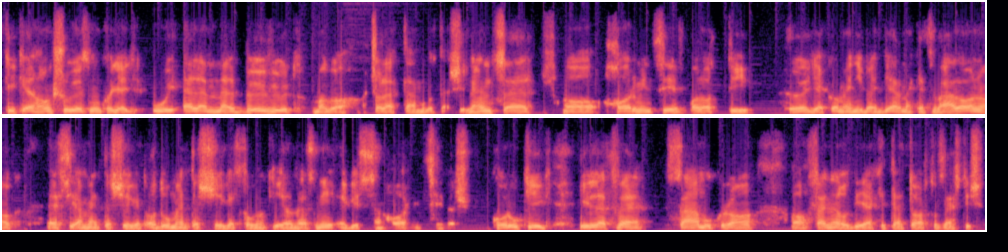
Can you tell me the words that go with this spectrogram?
ki kell hangsúlyoznunk, hogy egy új elemmel bővült maga a családtámogatási rendszer. A 30 év alatti hölgyek, amennyiben gyermeket vállalnak, SZIA-mentességet, adómentességet fognak élvezni egészen 30 éves korukig, illetve számukra a fennálló diákhitel tartozást is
